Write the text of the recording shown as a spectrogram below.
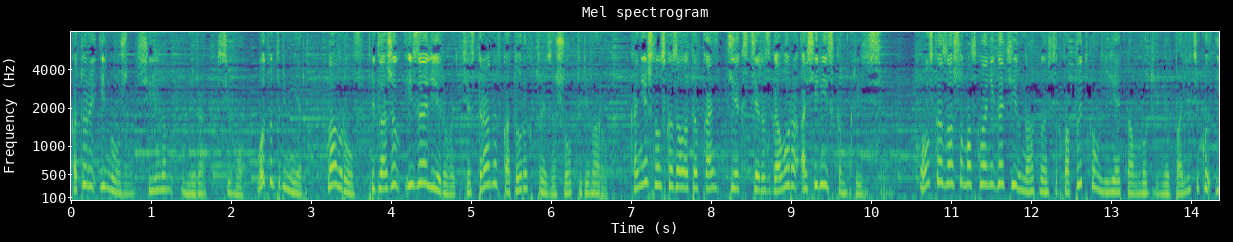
который и нужен сильным мира всего. Вот, например, Лавров предложил изолировать те страны, в которых произошел переворот. Конечно, он сказал это в контексте разговора о сирийском кризисе. Он сказал, что Москва негативно относится к попыткам влиять на внутреннюю политику и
